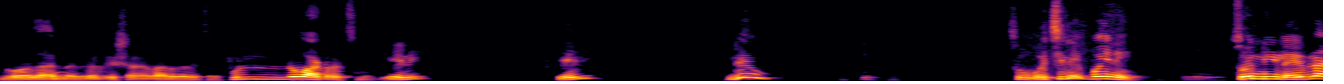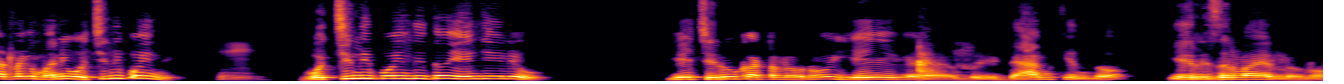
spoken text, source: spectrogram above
గోదావరి నదిలో కృష్ణా నది వరదలు వచ్చినాయి. ఫుల్ వాటర్ వచ్చినాయి ఏవి? ఏవి? లేవు. సో వచ్చినాయి పోయినాయి. సో నీ లైఫ్లో అట్లాగే మనీ వచ్చింది పోయింది. వచ్చింది పోయిందితో ఏం చేయలేవు. ఏ చెరువు కట్టలోనో ఏ డ్యామ్ కిందో ఏ రిజర్వాయర్లోనో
